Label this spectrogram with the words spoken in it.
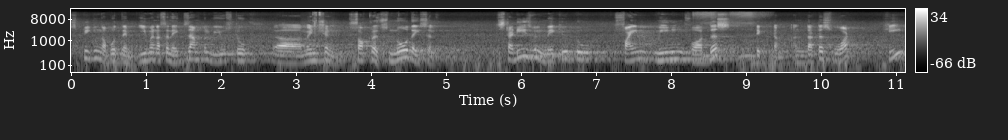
speaking about them even as an example we used to uh, mention socrates. Know thyself. Studies will make you to find meaning for this dictum and that is what he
